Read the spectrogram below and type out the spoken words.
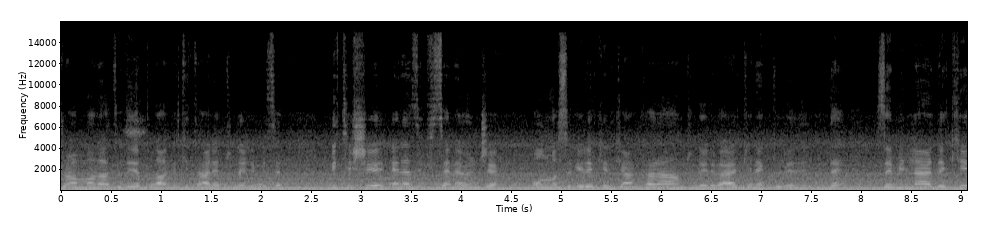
Şu an Malatya'da yapılan iki tane tünelimizin bitişi en az iki sene önce olması gerekirken Karahan Tüneli ve Erkenek Tüneli'nde zeminlerdeki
